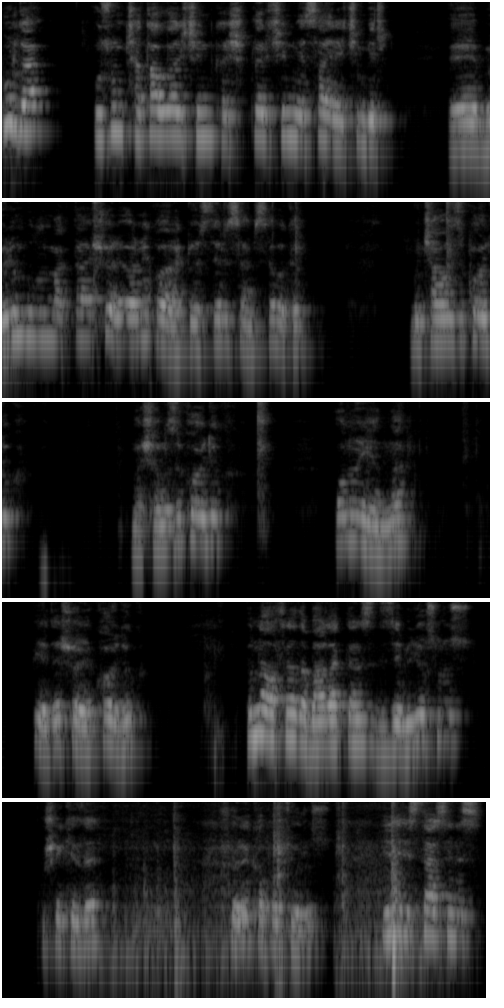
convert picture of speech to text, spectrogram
Burada uzun çatallar için, kaşıklar için vesaire için bir e, bölüm bulunmakta. Şöyle örnek olarak gösterirsem size bakın. Bıçağımızı koyduk. Maşamızı koyduk. Onun yanına bir de şöyle koyduk. Bunun altına da bardaklarınızı dizebiliyorsunuz. Bu şekilde şöyle kapatıyoruz. Yine isterseniz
